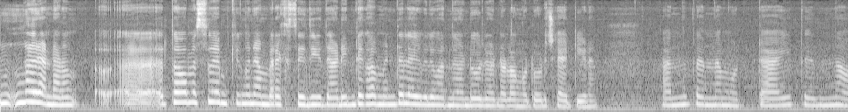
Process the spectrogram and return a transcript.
നിങ്ങൾ രണ്ടാളും തോമസ് എനിക്ക് നമ്പർ എക്സ്ചേഞ്ച് ചെയ്താണ് എന്റെ കമന്റ് ലൈവിൽ വന്നുകൊണ്ട് പോലും രണ്ടാളും അങ്ങോട്ടോട് ചാറ്റ് ചെയ്യണം. അന്ന് തന്ന മുട്ടായി തിന്നോ?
